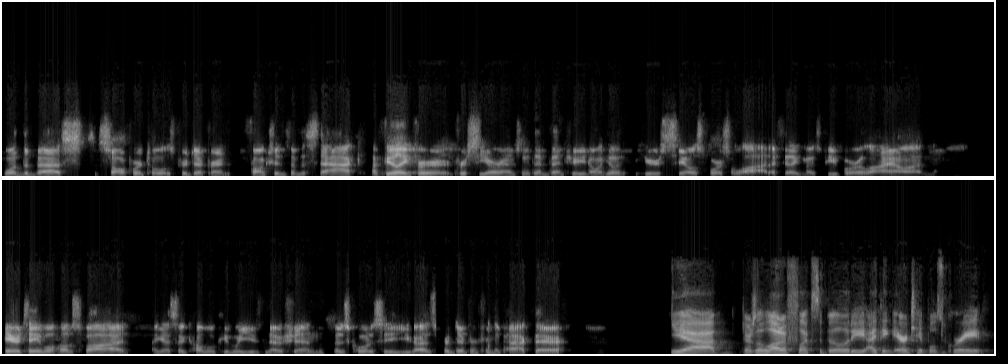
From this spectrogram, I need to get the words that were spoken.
what the best software tools for different functions of the stack. I feel like for for CRMs within venture, you don't hear Salesforce a lot. I feel like most people rely on Airtable, HubSpot. I guess a couple people use Notion, but it's cool to see you guys are different from the pack there. Yeah, there's a lot of flexibility. I think Airtable's great.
